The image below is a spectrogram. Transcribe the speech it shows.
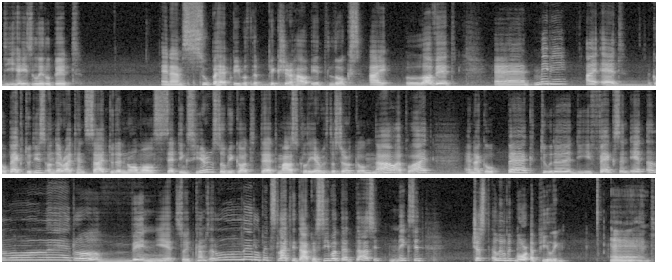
dehaze a little bit and I'm super happy with the picture how it looks I love it and maybe I add go back to this on the right hand side to the normal settings here. So we got that mask layer with the circle now applied. And I go back to the, the effects and add a little vignette. So it comes a little bit slightly darker. See what that does? It makes it just a little bit more appealing. And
